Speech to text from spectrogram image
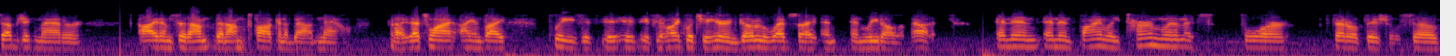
subject matter items that I'm that I'm talking about now. Right? That's why I invite, please, if, if if you like what you hear, and go to the website and, and read all about it. And then and then finally, term limits for federal officials. So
